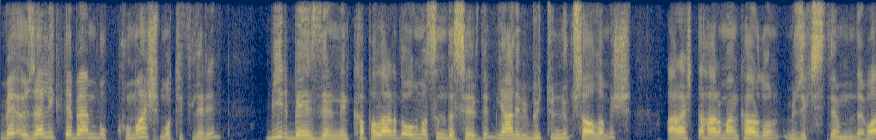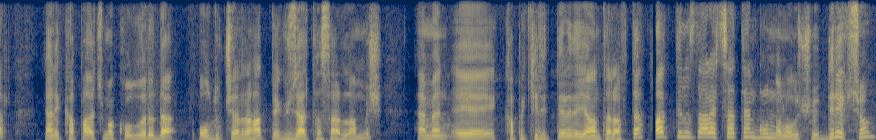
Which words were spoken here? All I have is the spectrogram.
ve özellikle ben bu kumaş motiflerin bir benzerinin kapılarda olmasını da sevdim. Yani bir bütünlük sağlamış. Araçta Harman Kardon müzik sisteminde var. Yani kapı açma kolları da oldukça rahat ve güzel tasarlanmış. Hemen e, kapı kilitleri de yan tarafta. Baktığınızda araç zaten bundan oluşuyor. Direksiyon,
